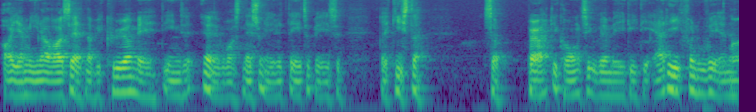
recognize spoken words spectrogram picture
og jeg mener også, at når vi kører med det ene, øh, vores nationale database register, så bør det kognitive være med i det. Det er det ikke for nuværende. Ja.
